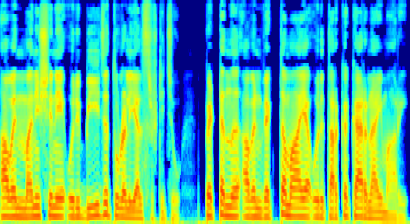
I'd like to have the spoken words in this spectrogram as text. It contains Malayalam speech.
അവൻ മനുഷ്യനെ ഒരു ബീജത്തുളളിയാൽ സൃഷ്ടിച്ചു. പെട്ടെന്ന് അവൻ വ്യക്തമായ ഒരു തർക്കക്കാരനായി മാറി.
